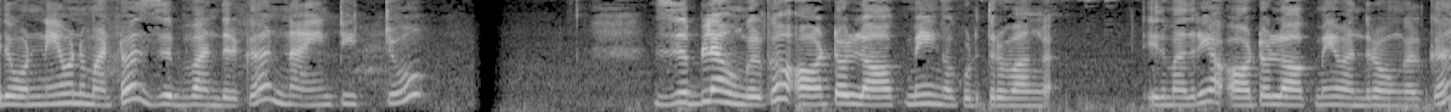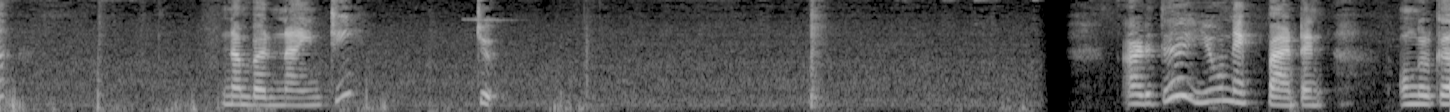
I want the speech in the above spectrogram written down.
இது ஒன்னே ஒன்று மட்டும் ஜிப் வந்திருக்கு. நைன்டி டூ ஜிப்பில் உங்களுக்கு ஆட்டோ லாக்மே இங்கே கொடுத்துருவாங்க. இது மாதிரி ஆட்டோ லாக்மே வந்துடும் உங்களுக்கு நம்பர் நைன்டி டூ அடுத்து யூ நெக் பேட்டர்ன் உங்களுக்கு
